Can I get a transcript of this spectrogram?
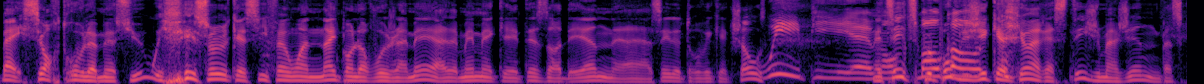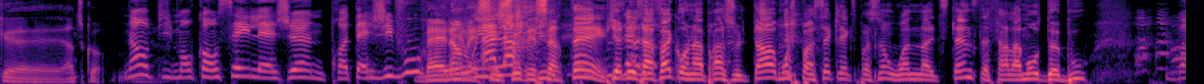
Ben, si on retrouve le monsieur, oui, c'est sûr que s'il fait one night, on ne le revoit jamais, même avec un test d'ADN, essaie de trouver quelque chose. Oui, puis... euh, Mais tu sais, tu peux pas obliger quelqu'un à rester, j'imagine, parce que, en tout cas. Non, puis mon conseil, les jeunes, protégez-vous. Ben non, mais c'est sûr et certain. Puis il y a des affaires qu'on apprend sur le tard. Moi, je pensais que l'expression one night stand, c'était faire l'amour debout. Bon.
